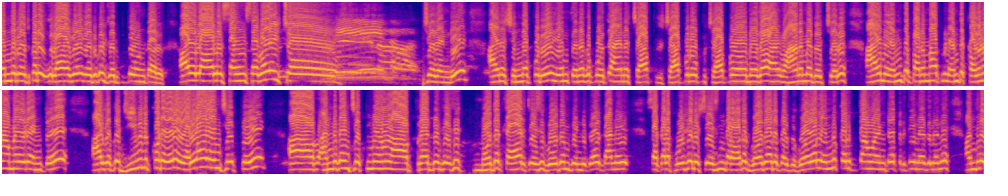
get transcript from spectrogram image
చంద్ర రోజు కూడా ఇలాగే వేడుకలు జరుపుతూ ఉంటారు. ఆయన సభ చో వచ్చారండి. ఆయన చిన్నప్పుడు ఏం తినకపోతే ఆయన చేప చేప రూపు చేప మీద వాహనం మీద వచ్చారు. ఆయన ఎంత పరమాత్మ ఎంత కరుణామయుడు అంటే ఆ యొక్క జీవులకు కూడా ఏదో వెళ్ళాలని చెప్పి ఆ అందుకని చెప్పి మేము ఆ ప్రయత్నం చేసి మొదట తయారు చేసి గోధుమ పిండితో దాన్ని సకల పూజలు చేసిన తర్వాత గోదావరి కలుపు గోదావరి ఎందుకు కలుపుతాము అంటే ప్రతి నదిలోనే అందులో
